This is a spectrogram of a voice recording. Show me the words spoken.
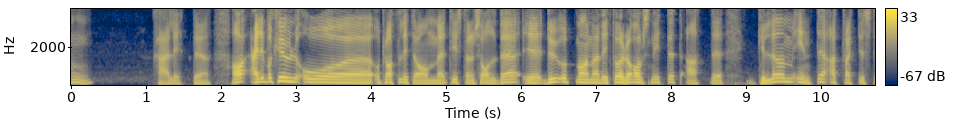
Mm. Härligt. Eh, Ja, det var kul att, att prata lite om eh, Tisdagen sålde. Eh, Du uppmanade i förra avsnittet att glöm inte att faktiskt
